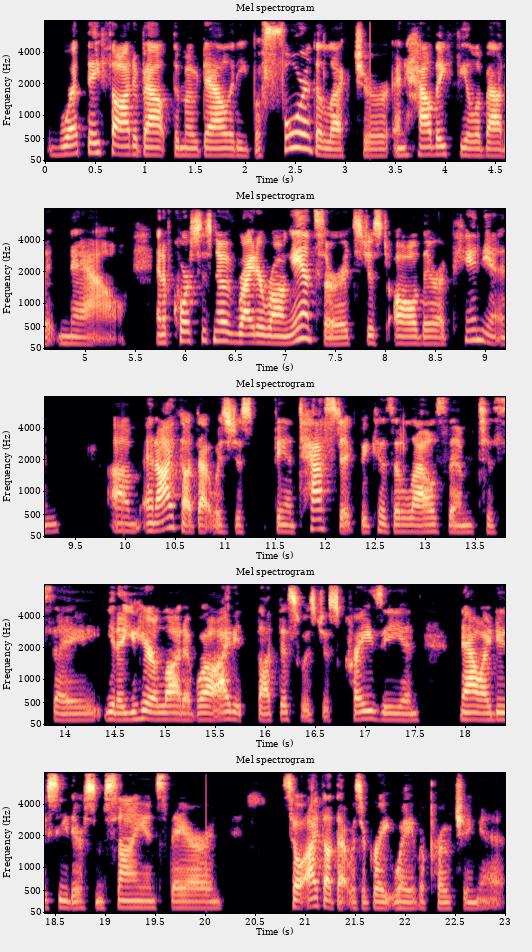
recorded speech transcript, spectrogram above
what they thought about the modality before the lecture and how they feel about it now. And of course, there's no right or wrong answer, it's just all their opinion. Um, and I thought that was just fantastic because it allows them to say, you know, you hear a lot of, well, I did, thought this was just crazy. And now I do see there's some science there. And so I thought that was a great way of approaching it.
